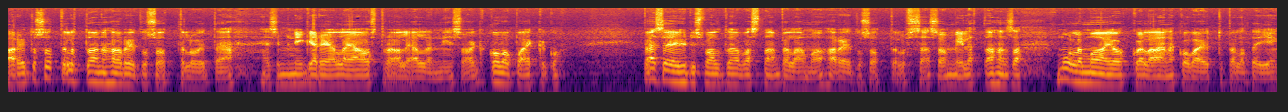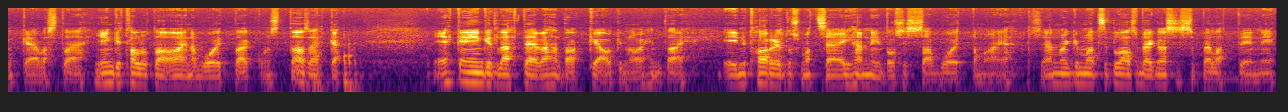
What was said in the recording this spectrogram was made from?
harjoitusottelut on aina harjoitusotteluita ja esimerkiksi Nigerialle ja Australialle niin se on aika kova paikka, kun pääsee Yhdysvaltoja vastaan pelaamaan harjoitusottelussa. Se on mille tahansa muulle maajoukkueelle aina kova juttu pelata Jenkkejä vastaan. Ja Jenkit halutaan aina voittaa, kun sitten taas ehkä, ehkä Jenkit lähtee vähän takki auki noihin tai ei nyt harjoitusmatseja ihan niin tosissaan voittamaan. Ja tosiaan noinkin matsit Las Vegasissa pelattiin, niin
